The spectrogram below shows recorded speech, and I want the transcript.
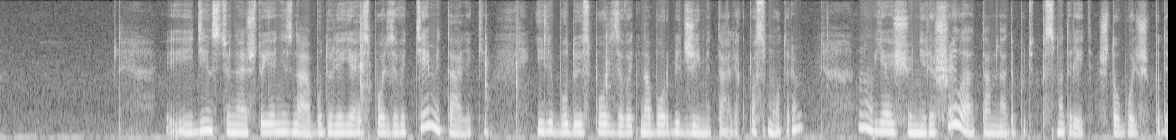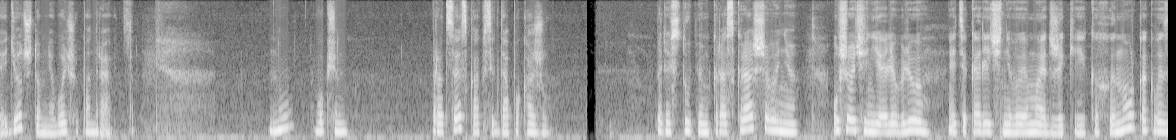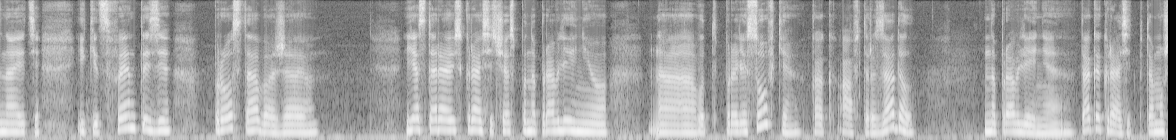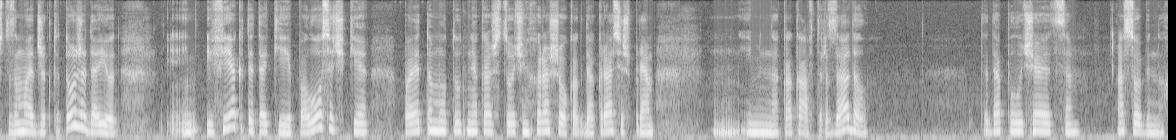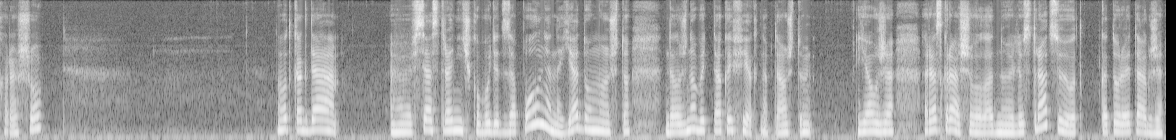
Единственное, что я не знаю, буду ли я использовать те металлики или буду использовать набор BG металлик. Посмотрим. Ну, я еще не решила, там надо будет посмотреть, что больше подойдет, что мне больше понравится. Ну, в общем, процесс, как всегда, покажу приступим к раскрашиванию. Уж очень я люблю эти коричневые мэджики и Кахенур, как вы знаете, и Kids Fantasy. Просто обожаю. Я стараюсь красить сейчас по направлению а, вот прорисовки, как автор задал направление, так и красить, потому что Magic-то тоже дает эффекты такие, полосочки, поэтому тут, мне кажется, очень хорошо, когда красишь прям именно как автор задал, тогда получается особенно хорошо. Но вот когда э, вся страничка будет заполнена, я думаю, что должно быть так эффектно, потому что я уже раскрашивала одну иллюстрацию, вот, которая также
